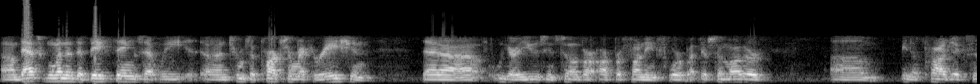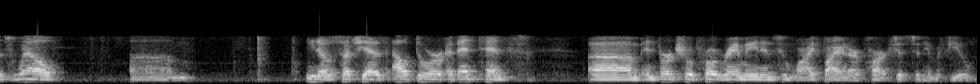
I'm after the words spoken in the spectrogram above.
um, that's one of the big things that we, uh, in terms of parks and recreation, that uh, we are using some of our ARPA funding for. But there's some other, um, you know, projects as well um, you know, such as outdoor event tents um, and virtual programming and some Wi-Fi in our parks, just to name a few.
